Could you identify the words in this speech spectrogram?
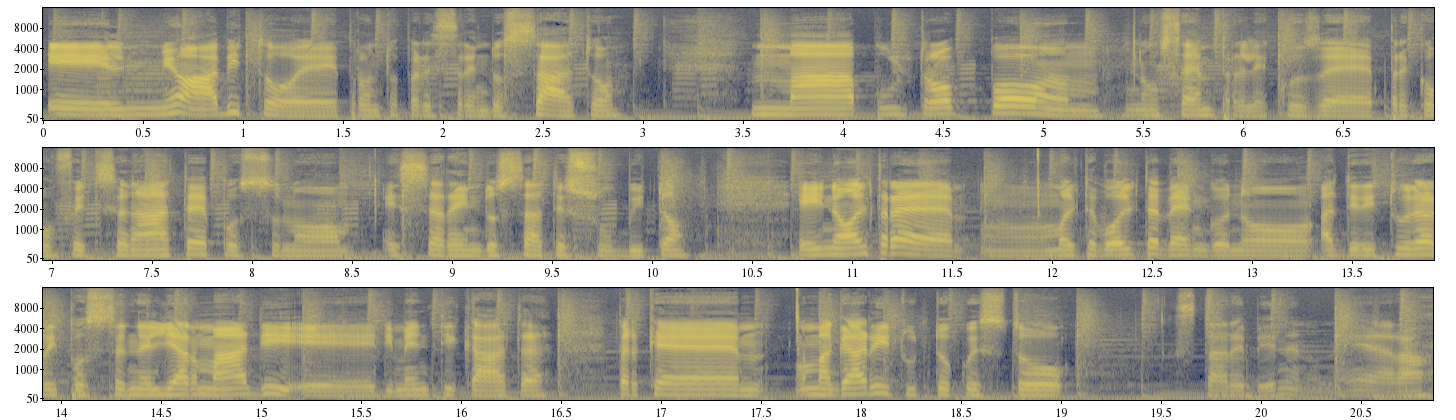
e il mio abito è pronto per essere indossato. Ma purtroppo mm, non sempre le cose preconfezionate possono essere indossate subito e inoltre mm, molte volte vengono addirittura riposte negli armadi e dimenticate perché mm, magari tutto questo stare bene non era.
